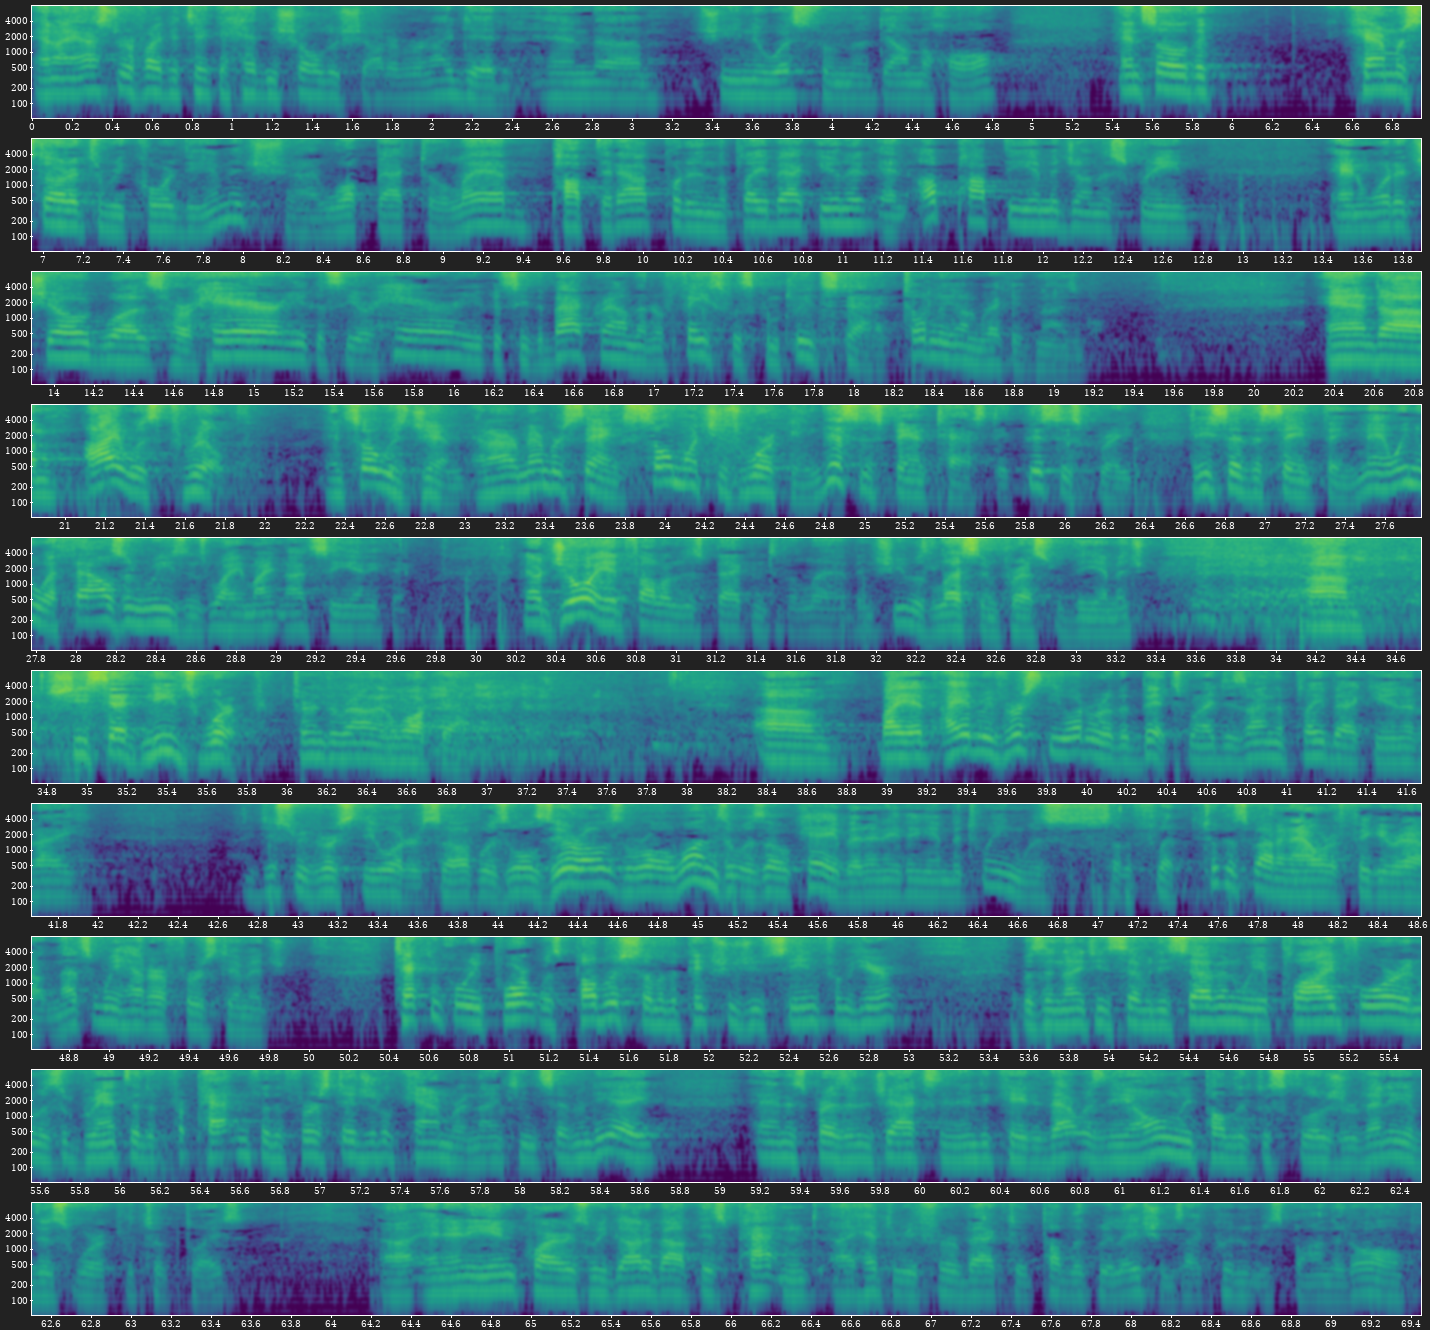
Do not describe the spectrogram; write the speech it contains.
And I asked her if I could take a head and shoulder shot of her, and I did. And uh, she knew us from the, down the hall. And so the camera started to record the image. I walked back to the lab, popped it out, put it in the playback unit, and up popped the image on the screen. And what it showed was her hair. You could see her hair. You could see the background. And her face was complete static, totally unrecognizable. And um, I was thrilled. And so was Jim. And I remember saying, so much is working. This is fantastic. This is great. And he said the same thing. Man, we knew a thousand reasons why you might not see anything. Now, Joy had followed us back into the lab, and she was less impressed with the image. Um, she said, needs work, turned around and walked out. Um, I, had, I, had, reversed the order of the bits. When I designed the playback unit, I, I, just reversed the order. So if it was all zeros or all ones, it was okay, but anything in between was sort of flipped. It took us about an hour to figure it out, and that's when we had our first image. Technical report was published. Some of the pictures you've seen from here it was in 1977. We applied for and was granted a patent for the first digital camera in 1978. And as President Jackson indicated, that was the only public disclosure of any of this work that took place. Uh, and any inquiries we got about this patent, I had to refer back to public relations. I couldn't respond at all.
